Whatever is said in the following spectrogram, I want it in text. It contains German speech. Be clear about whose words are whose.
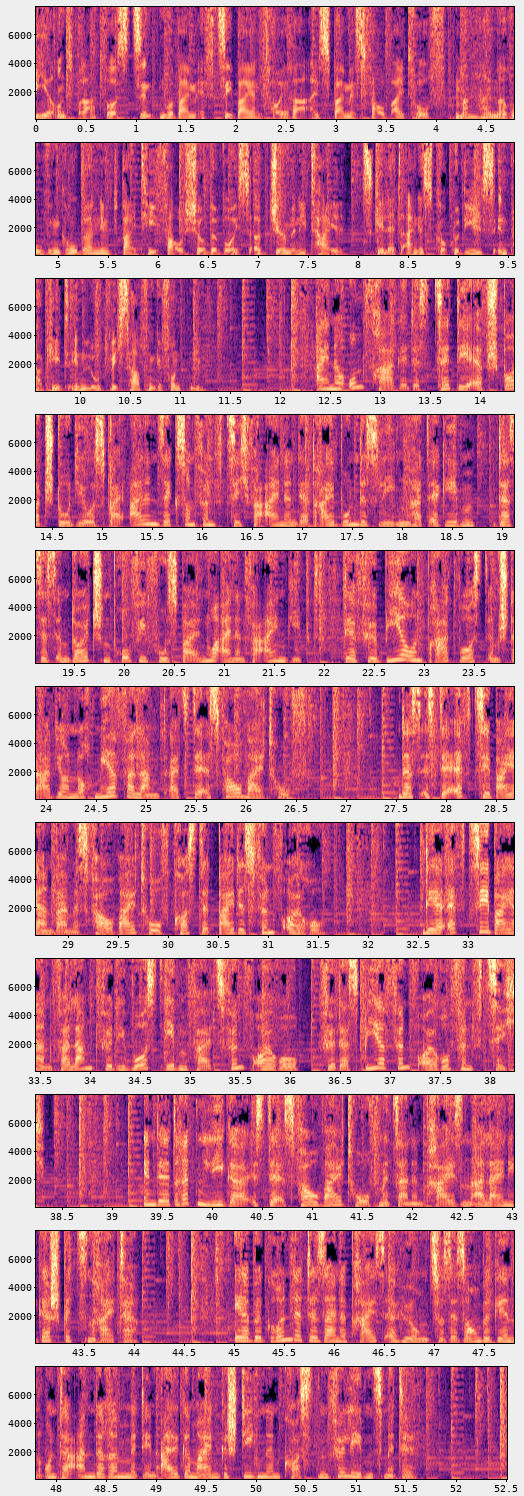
Speaker 1: Bier und Bratwurst sind nur beim FC Bayern teurer als beim SV Waldhof. Mannheimer Ruvengruber nimmt bei TV-Show The Voice of Germany teil. Skelett eines Krokodils in Paket in Ludwigshafen gefunden.
Speaker 2: Eine Umfrage des ZDF Sportstudios bei allen 56 Vereinen der drei Bundesligen hat ergeben, dass es im deutschen Profifußball nur einen Verein gibt, der für Bier und Bratwurst im Stadion noch mehr verlangt als der SV Waldhof. Das ist der FC Bayern beim SV Waldhof kostet beides 5 Euro. Der FC Bayern verlangt für die Wurst ebenfalls 5 Euro, für das Bier 5,50 Euro. In der dritten Liga ist der SV Waldhof mit seinen Preisen alleiniger Spitzenreiter. Er begründete seine Preiserhöhung zu Saisonbeginn unter anderem mit den allgemein gestiegenen Kosten für Lebensmittel.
